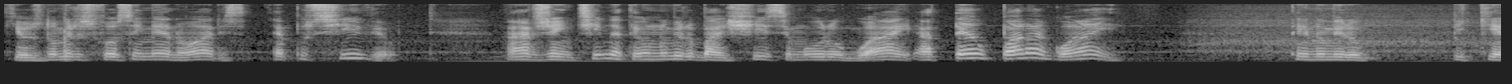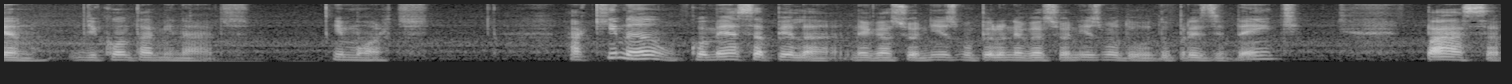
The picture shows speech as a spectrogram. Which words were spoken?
que os números fossem menores. É possível. A Argentina tem um número baixíssimo, o Uruguai, até o Paraguai tem número pequeno de contaminados e mortos. Aqui não, começa pelo negacionismo, pelo negacionismo do, do presidente, passa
